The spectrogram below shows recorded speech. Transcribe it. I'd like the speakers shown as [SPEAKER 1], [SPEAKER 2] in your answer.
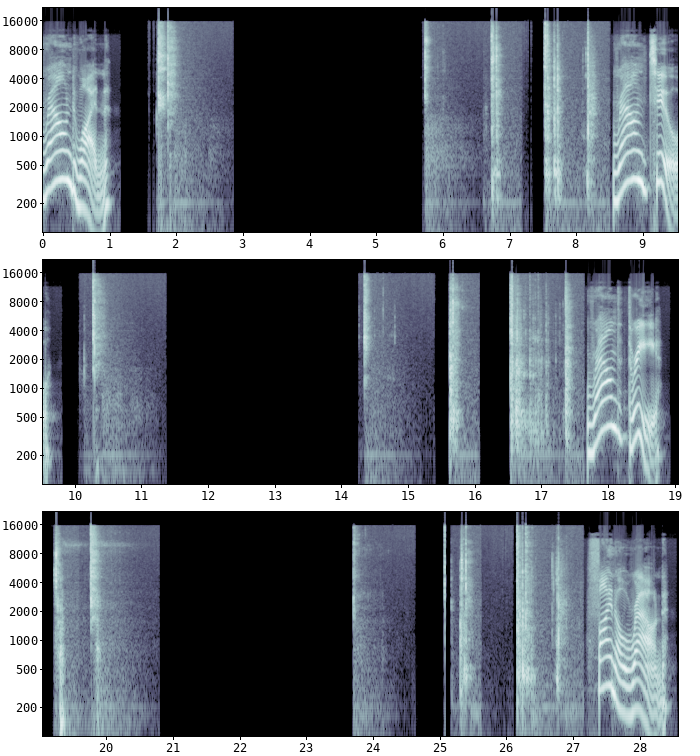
[SPEAKER 1] Round 1. Round 2. Round 3. Final round.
